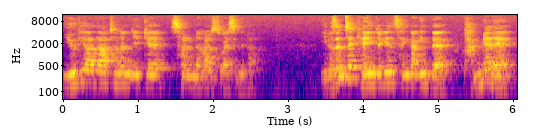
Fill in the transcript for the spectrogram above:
유리하다 저는 이렇게 설명할 수가 있습니다. 이것은 제 개인적인 생각인데 반면에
